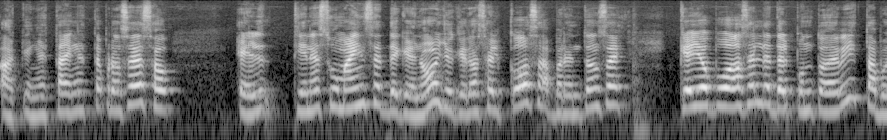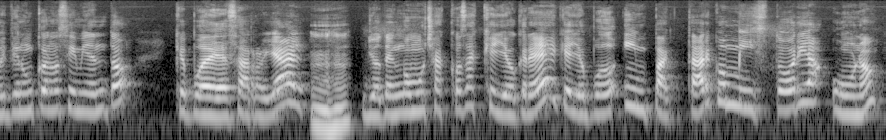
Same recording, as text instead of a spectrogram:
a quien está en este proceso, él tiene su mindset de que no, yo quiero hacer cosas, pero entonces, ¿qué yo puedo hacer desde el punto de vista? Porque tiene un conocimiento que puede desarrollar. Yo tengo muchas cosas que yo creo que yo puedo impactar con mi historia, uno,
